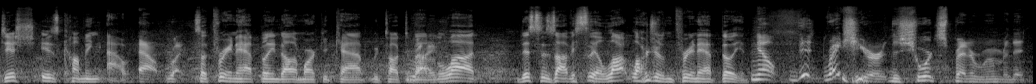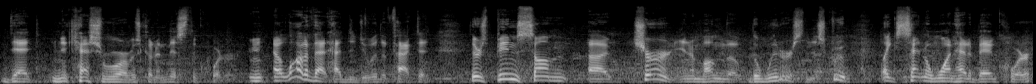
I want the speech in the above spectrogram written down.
Dish is coming out. out right. It's a three and a half billion dollar market cap. We've talked about Right. it a lot. This is obviously a lot larger than three and a half billion. Now, this, right here, the short spread a rumor that, that Nikesh Arora was going to miss the quarter. And a lot of that had to do with the fact that there's been some uh, churn in among the, the winners in this group. Like Sentinel One had a bad quarter.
